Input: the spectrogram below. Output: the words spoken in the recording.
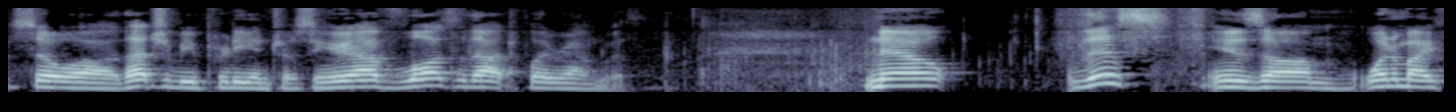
so uh, that should be pretty interesting. You have lots of that to play around with. Now, this is um, one of my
